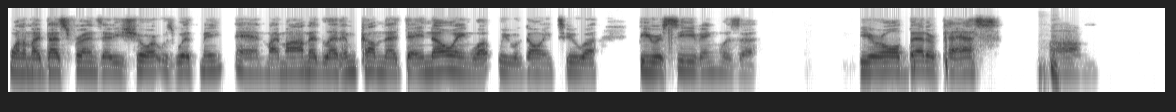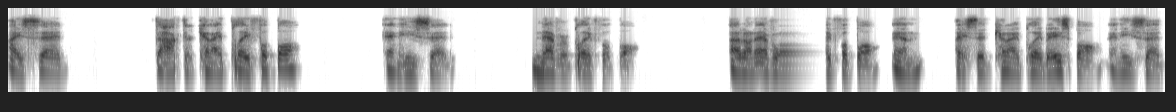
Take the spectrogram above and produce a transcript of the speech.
One of my best friends, Eddie Short, was with me, and my mom had let him come that day, knowing what we were going to uh, be receiving was a "You're all better" pass. Um, I said, Doctor, can I play football? And he said, Never play football. I don't ever want to play football. And I said, Can I play baseball? And he said,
